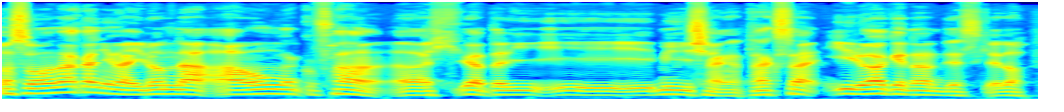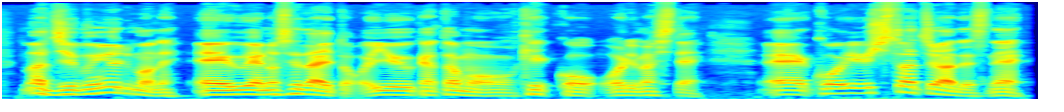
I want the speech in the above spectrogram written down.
まあ、その中にはいろんな音楽ファン、弾き語りミュージシャンがたくさんいるわけなんですけど、まあ、自分よりもね、上の世代という方も結構おりまして、こういう人たちはですね、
